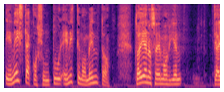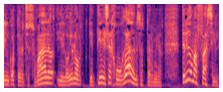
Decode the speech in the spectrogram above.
en esta coyuntura, en este momento, todavía no sabemos bien que hay un costo de derechos humanos y el gobierno que tiene que ser juzgado en esos términos. Te lo digo más fácil.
